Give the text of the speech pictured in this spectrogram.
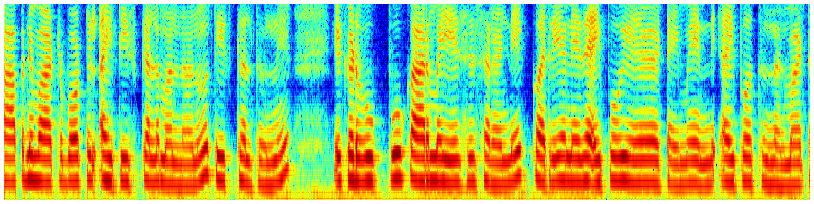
పాపని వాటర్ బాటిల్ అవి తీసుకెళ్ళమన్నాను. తీసుకెళ్తుంది. ఇక్కడ ఉప్పు కారం వేసేసానండి. కర్రీ అనేది అయిపోయే టైం అయింది అయిపోతుంది అనమాట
